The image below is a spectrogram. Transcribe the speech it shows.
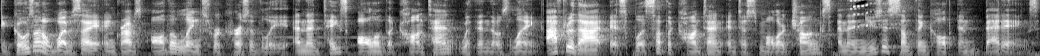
It goes on a website and grabs all the links recursively and then takes all of the content within those links. After that, it splits up the content into smaller chunks and then uses something called embeddings,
